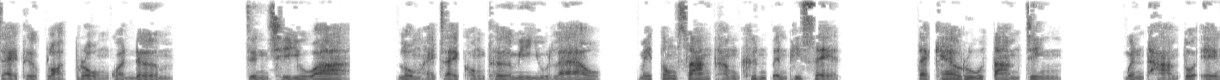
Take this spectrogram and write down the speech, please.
ใจเธอปลอดโปร่งกว่าเดิม จึงชี้ว่า ลมหายใจของเธอมีอยู่แล้ว ไม่ต้องสร้างทำขึ้นเป็นพิเศษ แต่แค่รู้ตามจริง เหมือนถามตัวเอง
